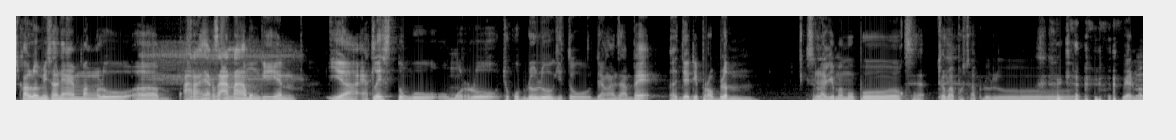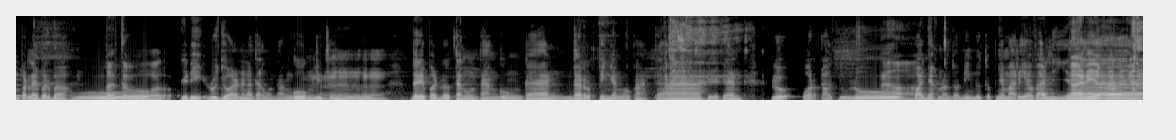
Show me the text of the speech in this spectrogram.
kalau misalnya emang lu em, arahnya ke sana mungkin ya at least tunggu umur lu cukup dulu gitu. Jangan sampai eh, jadi problem. Selagi memupuk coba push up dulu biar memperlebar bahu Betul. jadi lu jualannya nggak tanggung tanggung gitu Hmm. daripada lu tanggung tanggung kan ntar pinggang lu patah ya kan lu workout dulu Nah. banyak nontonin YouTube-nya Maria Vania Maria Vania.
